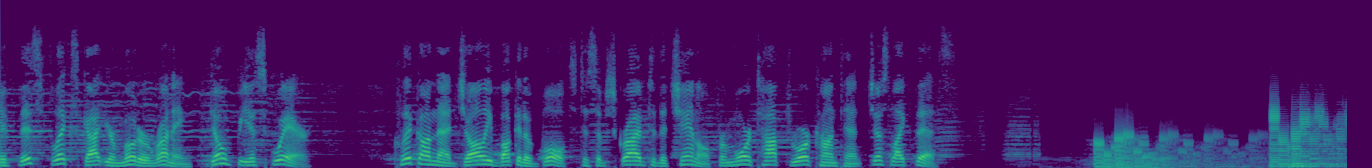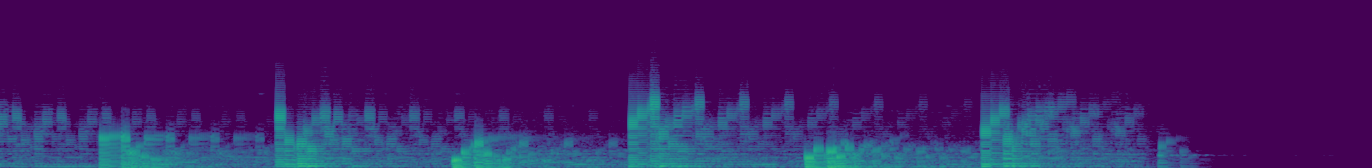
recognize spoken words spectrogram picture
If this flick's got your motor running, don't be a square. Click on that jolly bucket of bolts to subscribe to the channel for more top drawer content just like this.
